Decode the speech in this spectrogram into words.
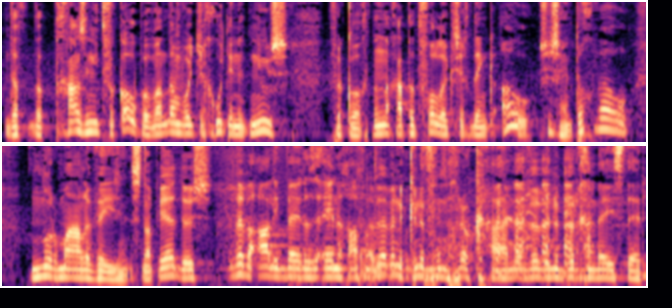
Dat, dat gaan ze niet verkopen, want dan word je goed in het nieuws verkocht. En dan gaat het volk zich denken, oh, ze zijn toch wel normale wezens, snap je? Dus We hebben Ali B, dat is de enige af en we hebben een knuffel Marokkaan en we hebben een burgemeester.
